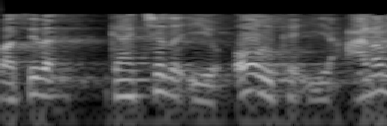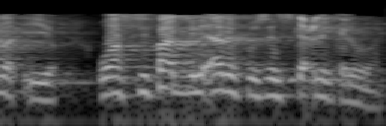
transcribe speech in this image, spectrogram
waa sida gaajada iyo oonka iyo cadhada iyo waa sifaat bini aadamku uusan iska celin karin waay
